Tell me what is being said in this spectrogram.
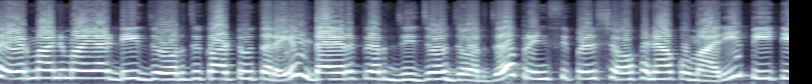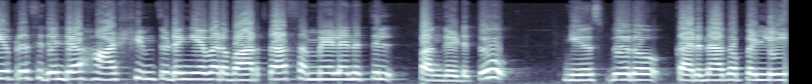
ചെയർമാനുമായ D George Kattootharayil director Jijo George principal Shobhana Kumari P T A president Hashim തുടങ്ങിയവർ വാർത്താ സമ്മേളനത്തിൽ പങ്കെടുത്തു. News bureau Karunagappally.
